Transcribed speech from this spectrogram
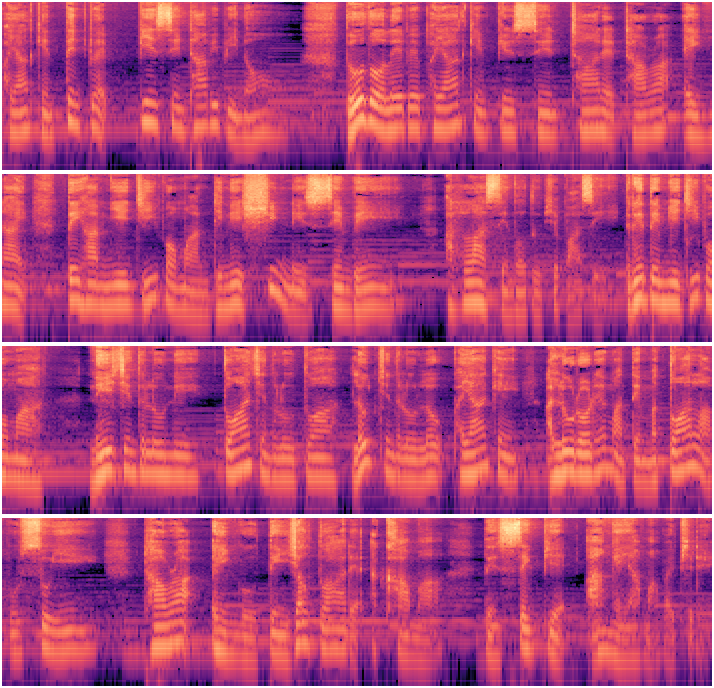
ဘုရားခင်တင့်တွက်ပြင်ဆင်ထားပြီးပြီနော်။သို့တော်လည်းပဲဘုရားခင်ပြင်ဆင်ထားတဲ့ထာဝရအိမ်၌သင်ဟာမြေကြီးပေါ်မှာဒီနေ့ရှိနေစဉ်ပင်အလှဆင်တော်သူဖြစ်ပါစေ။ဒီနေ့သင်မြေကြီးပေါ်မှာနေခြင်းတလို့နေ သွားခြင်းတလို့သွားလှုပ်ခြင်းတလို့လှုပ်ဖယားခင် အလိုတော်ထဲမှာတင်မသွားလာဘူးဆိုရင်ထာဝရအိမ်ကိုတင်ရောက်သွားတဲ့အခါမှာတင်စိတ်ပြည့်အားငယ်ရမှာပဲဖြစ်တယ်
